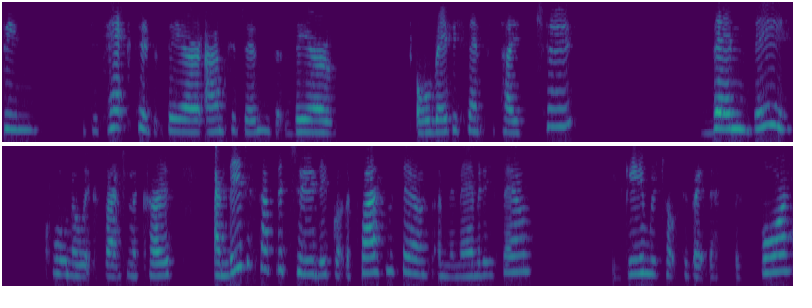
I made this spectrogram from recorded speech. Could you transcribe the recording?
been detected their antigen that they're already sensitized to, then the clonal expansion occurs and they just have the two, they've got the plasma cells and the memory cells. Again, we talked about this before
